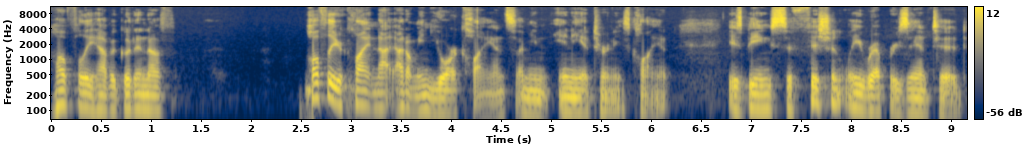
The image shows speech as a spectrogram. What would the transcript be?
hopefully have a good enough. Hopefully, your client, not, I don't mean your clients, I mean any attorney's client, is being sufficiently represented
